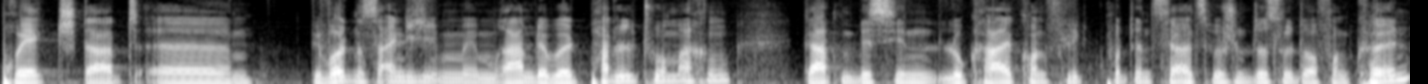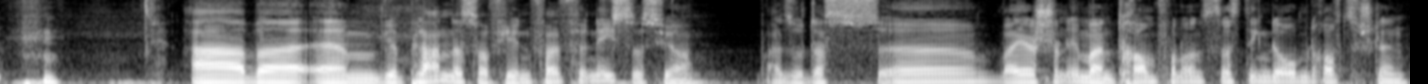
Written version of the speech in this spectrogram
Projektstart, äh, wir wollten das eigentlich im, im Rahmen der World Paddle Tour machen, gab ein bisschen Lokalkonfliktpotenzial zwischen Düsseldorf und Köln. Aber ähm, wir planen das auf jeden Fall für nächstes Jahr. Also das äh, war ja schon immer ein Traum von uns, das Ding da oben drauf zu stellen.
